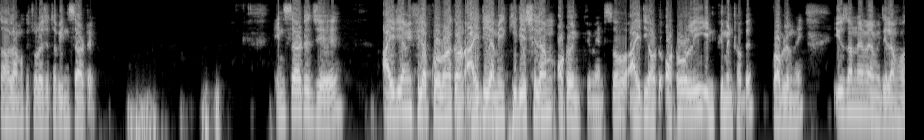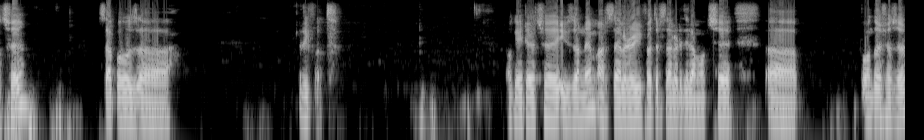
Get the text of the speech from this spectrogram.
তাহলে আমাকে চলে যেতে হবে ইনসার্টে ইনসার্টে যে আইডি আমি ফিল আপ করব না, কারণ আইডি আমি কি দিয়েছিলাম? Auto increment so ID auto autoly increment হবে প্রবলেম নেই। ইউজার নেমে আমি দিলাম হচ্ছে সাপোজ রিফাত ওকে এটা হচ্ছে ইউজার নেম আর স্যালারি রিফাতের স্যালারি দিলাম হচ্ছে পঞ্চাশ হাজার।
